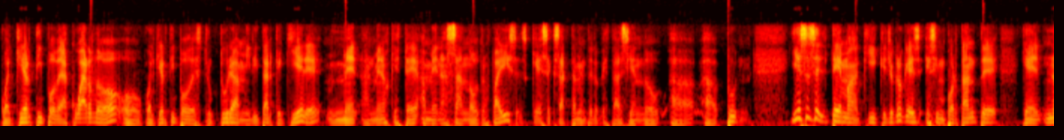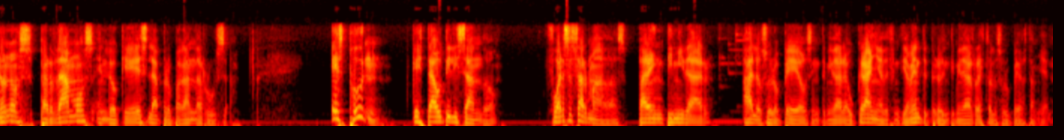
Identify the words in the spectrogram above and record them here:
cualquier tipo de acuerdo o cualquier tipo de estructura militar que quiere, al menos que esté amenazando a otros países, que es exactamente lo que está haciendo Putin. Y ese es el tema aquí, que yo creo que es, es importante que no nos perdamos en lo que es la propaganda rusa. Es Putin que está utilizando Fuerzas Armadas para intimidar a los europeos, intimidar a Ucrania definitivamente, pero intimidar al resto de los europeos también.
